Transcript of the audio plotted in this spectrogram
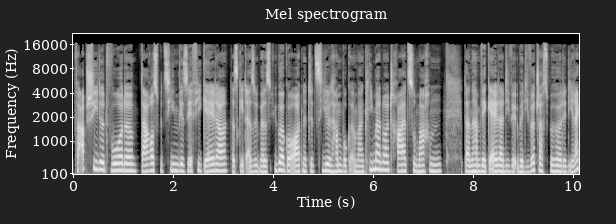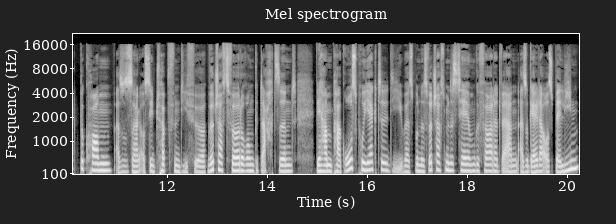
verabschiedet wurde. Daraus beziehen wir sehr viel Gelder. Das geht also über das übergeordnete Ziel, Hamburg irgendwann klimaneutral zu machen. Dann haben wir Gelder, die wir über die Wirtschaftsbehörde direkt bekommen, also sozusagen aus den Töpfen, die für Wirtschaftsförderung gedacht sind. Wir haben ein paar Großprojekte, Projekte, die über das Bundeswirtschaftsministerium gefördert werden, also Gelder aus Berlin.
